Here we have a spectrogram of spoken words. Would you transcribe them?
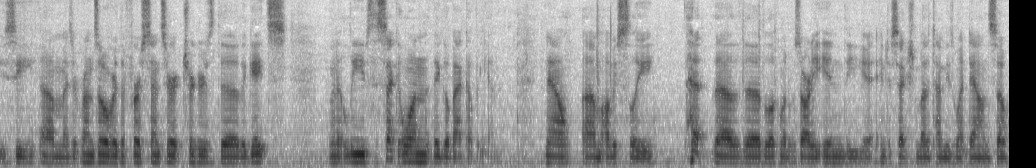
you see, um, as it runs over the first sensor, it triggers the, the gates. When it leaves the second one, they go back up again. Now, um, obviously, the, the, the, locomotive was already in the uh, intersection by the time these went down, so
